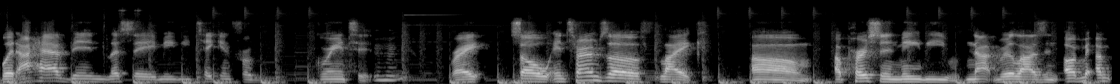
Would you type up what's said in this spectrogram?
but I have been, let's say, maybe taken for granted, Mhm. right? So in terms of like um a person maybe not realizing or a,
